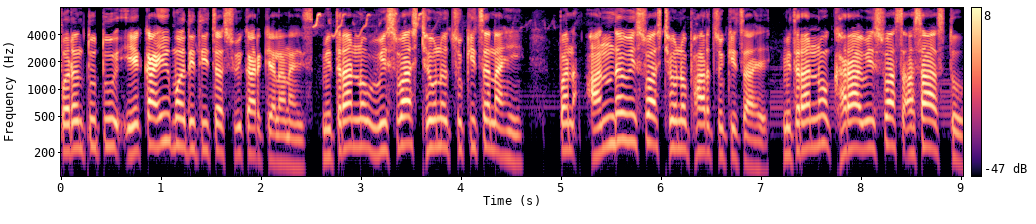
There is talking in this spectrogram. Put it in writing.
परंतु तू एकाही मदतीचा स्वीकार केला नाहीस. मित्रांनो विश्वास ठेवणं चुकीचं नाही पण अंधविश्वास ठेवणं फार चुकीचं आहे. मित्रांनो खरा विश्वास असा असतो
